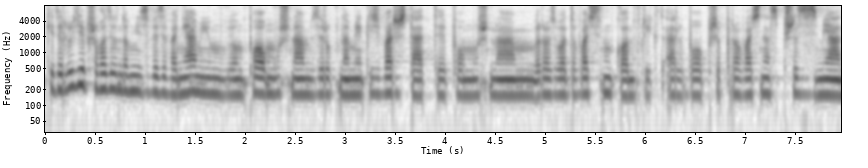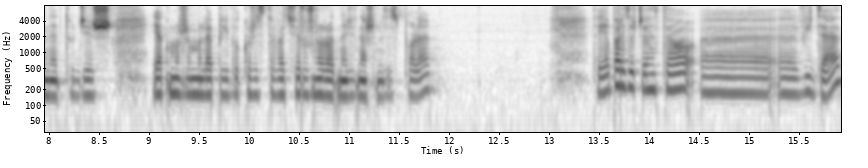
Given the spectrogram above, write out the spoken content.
kiedy ludzie przychodzą do mnie z wyzwaniami, mówią: pomóż nam, zrób nam jakieś warsztaty, pomóż nam rozładować ten konflikt, albo przeprowadź nas przez zmiany, tudzież jak możemy lepiej wykorzystywać różnorodność w naszym zespole, to ja bardzo często e, widzę,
